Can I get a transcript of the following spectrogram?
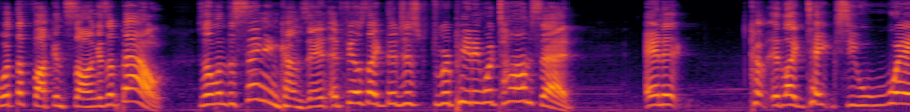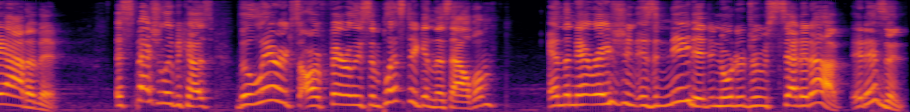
what the fucking song is about. So when the singing comes in, it feels like they're just repeating what Tom said. And it it like takes you way out of it. Especially because the lyrics are fairly simplistic in this album and the narration isn't needed in order to set it up. It isn't.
